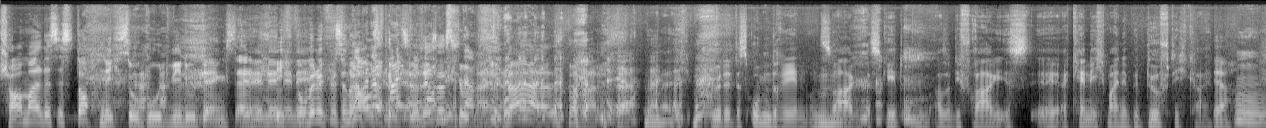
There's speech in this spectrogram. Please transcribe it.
schau mal, das ist doch nicht so gut, wie du denkst. Nee, nee, ich nee, will euch ein bisschen rauskitzeln. Das, das ist gut. Nein, nein, Aber, äh, ich würde das umdrehen und mhm. sagen, es geht um, also die Frage ist, äh, erkenne ich meine Bedürftigkeit? Ja. Mhm.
